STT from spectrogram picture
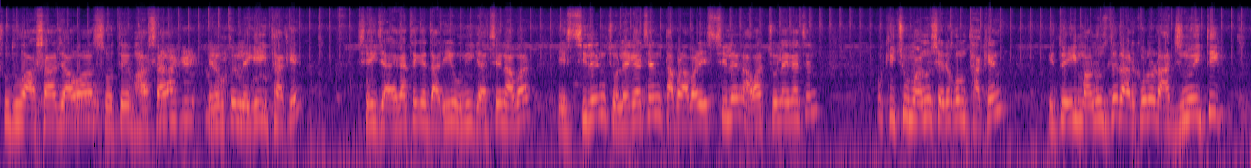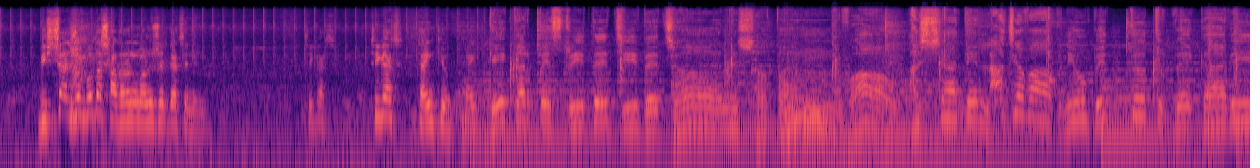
শুধু আসা যাওয়া স্রোতে ভাষা এরকম তো লেগেই থাকে। সেই জায়গা থেকে দাঁড়িয়ে উনি গেছেন আবার এসছিলেন চলে গেছেন তারপর আবার এসছিলেন আবার চলে গেছেন ও কিছু মানুষ এরকম থাকেন কিন্তু এই মানুষদের আর কোনো রাজনৈতিক বিশ্বাসযোগ্যতা সাধারণ মানুষের কাছে নেই ঠিক আছে ঠিক আছে থ্যাংক ইউ থ্যাংক ইউ কেকার পেস্ট্রিতে জিবে জল সপারি ওয়াও আশাতে লাজবাব নিউ বিদ্যুৎ বেকারি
